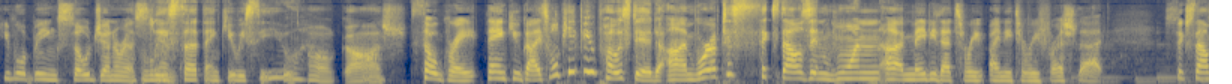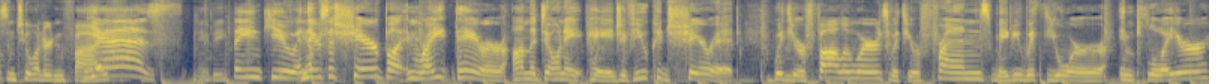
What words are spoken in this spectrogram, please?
people are being so generous. And- Lisa, thank you. We see you. oh gosh. So great. Thank you guys. We'll keep you posted. Um, we're up to 6,001. Uh, maybe that's, re- I need to refresh that. Six thousand two hundred and five. Yes. Maybe. Thank you. And there's a share button right there on the donate page. If you could share it with your followers, with your friends, maybe with your employer.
